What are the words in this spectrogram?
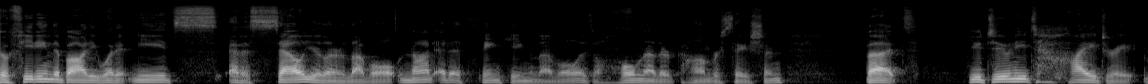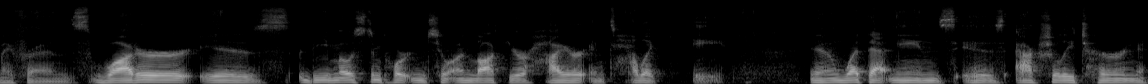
So, feeding the body what it needs at a cellular level, not at a thinking level, is a whole nother conversation. But you do need to hydrate, my friends. Water is the most important to unlock your higher intelligence. And what that means is actually turn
